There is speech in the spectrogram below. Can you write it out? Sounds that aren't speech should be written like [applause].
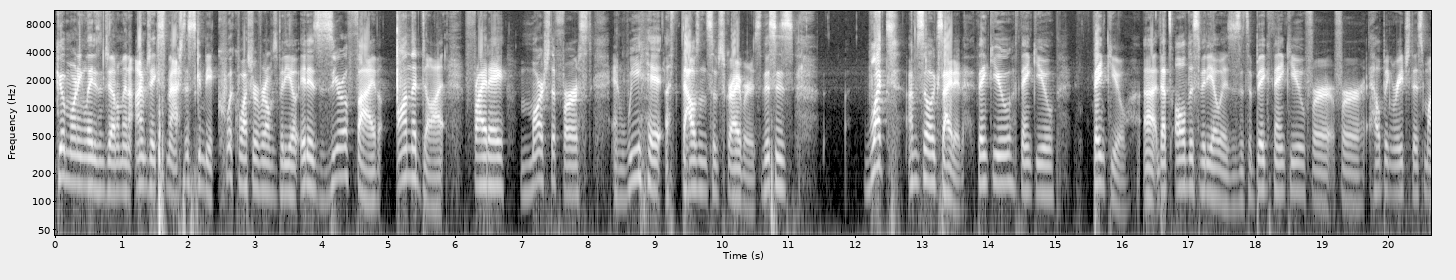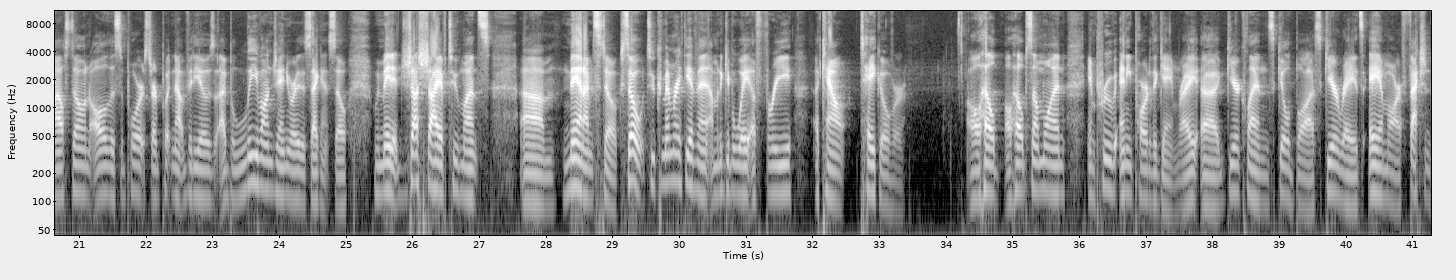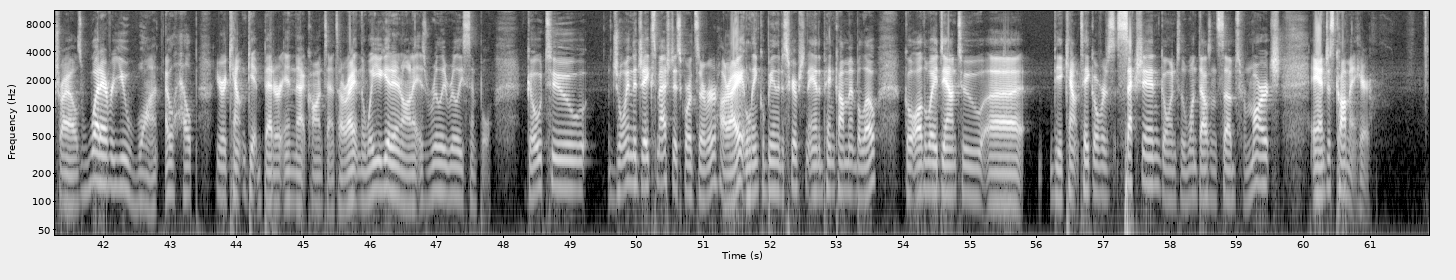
Good morning, ladies and gentlemen. I'm Jake Smash. This is going to be a quick Watcher of Realms video. It is 05 on the dot, Friday, March the 1st, and we hit a thousand subscribers. This is what? I'm so excited. Thank you, thank you, thank you. Uh, that's all this video is, is. It's a big thank you for for helping reach this milestone. All of the support. Started putting out videos, I believe, on January the second. So we made it just shy of two months. Um, man, I'm stoked. So to commemorate the event, I'm going to give away a free account takeover. I'll help. I'll help someone improve any part of the game, right? Uh, gear cleanse, guild boss, gear raids, AMR, faction trials, whatever you want. I will help your account get better in that content. All right, and the way you get in on it is really, really simple. Go to join the Jake Smash Discord server. All right, link will be in the description and the pinned comment below. Go all the way down to. Uh, the account takeovers section, go into the 1,000 subs for March, and just comment here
